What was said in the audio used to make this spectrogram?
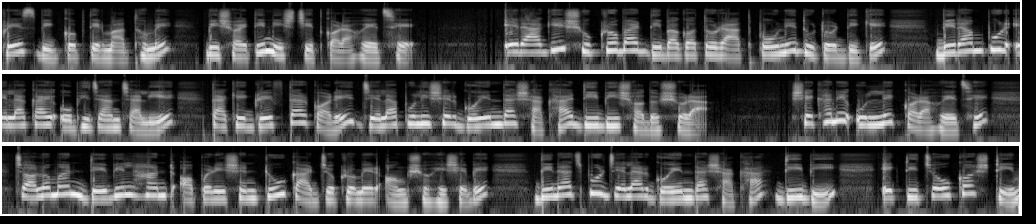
প্রেস বিজ্ঞপ্তির মাধ্যমে বিষয়টি নিশ্চিত করা হয়েছে। এর আগে শুক্রবার দিবাগত রাত পৌনে দুটোর দিকে বিরামপুর এলাকায় অভিযান চালিয়ে তাকে গ্রেফতার করে জেলা পুলিশের গোয়েন্দা শাখা ডিবি সদস্যরা। সেখানে উল্লেখ করা হয়েছে, চলমান ডেভিল হান্ট অপারেশন টু কার্যক্রমের অংশ হিসেবে দিনাজপুর জেলার গোয়েন্দা শাখা ডিবি একটি চৌকস টিম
